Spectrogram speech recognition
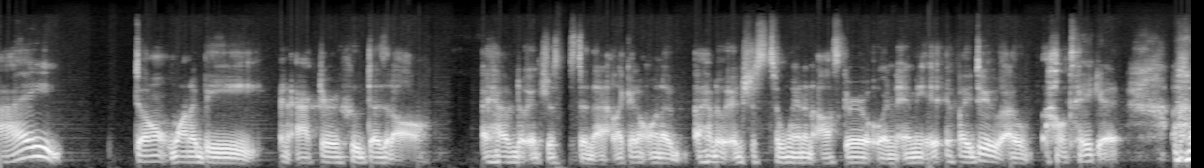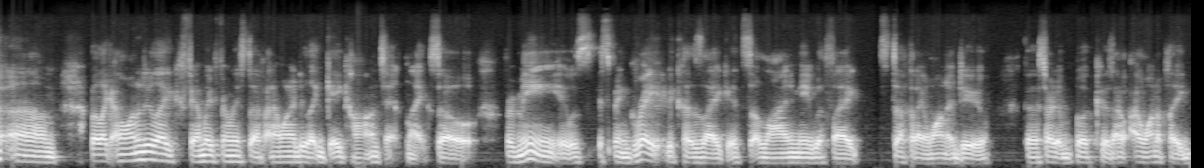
I don't want to be an actor who does it all. I have no interest in that. Like, I don't want to. I have no interest to win an Oscar or an Emmy. If I do, I'll, I'll take it. um, but like, I want to do like family friendly stuff, and I want to do like gay content. Like, so for me, it was it's been great because like it's aligned me with like stuff that I want to do. Because I started a book because I, I want to play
